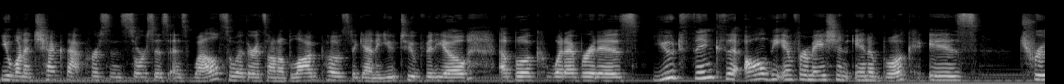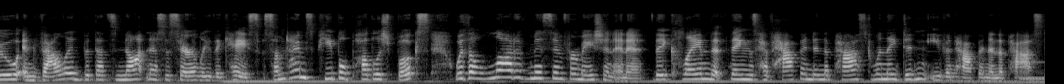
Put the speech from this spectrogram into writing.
you want to check that person's sources as well. So whether it's on a blog post, again, a YouTube video, a book, whatever it is, you'd think that all the information in a book is true and valid, but that's not necessarily the case. Sometimes people publish books with a lot of misinformation in it. They claim that things have happened in the past when they didn't even happen in the past.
